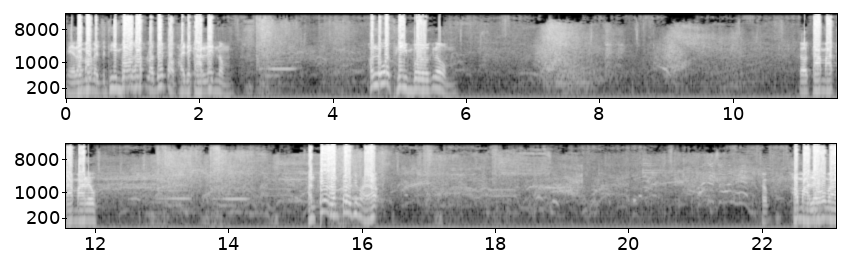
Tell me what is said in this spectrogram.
เนี่ยเรามาเป็นเป็นทีมเวิร์คครับ เราได้ปลอดภัยในการเล่นหน่อมเขาเรียกว่าทีมเวิร์กนมเร็วตามมาตามมาเร็วฮันเตอร์ฮันเตอร์ที่ผ่านแล้วครับเข้ามาแล้วเข้ามา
